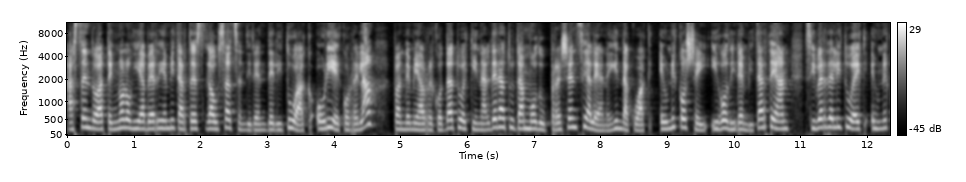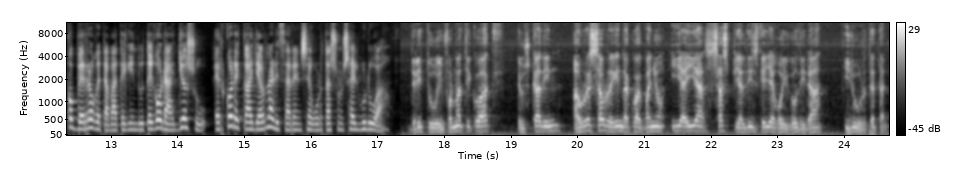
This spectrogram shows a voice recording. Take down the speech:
aztendoa teknologia berrien bitartez gauzatzen diren delituak. Horiek horrela pandemia aurreko datuekin alderatuta modu presentzialean egindakoak euniko sei igo diren bitarte artean, ziberdelituek euneko berrogeta bat egin dute gora Josu Erkoreka jaurlarizaren segurtasun zailburua. Delitu informatikoak Euskadin aurrez aurre egindakoak baino iaia zazpialdiz gehiago igo dira hiru urtetan.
